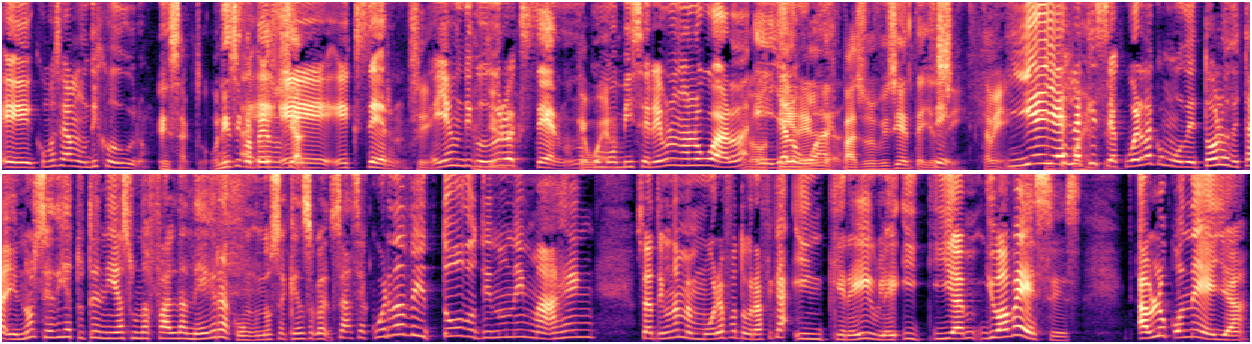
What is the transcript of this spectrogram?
eh, ¿Cómo se llama? Un disco duro. Exacto. Una enciclopedia Eh, social. eh, externo. Sí, ella es un disco duro externo. Como mi cerebro no lo guarda, no ella tiene lo el guarda. espacio suficiente, ella sí. Está bien. Y ella es la que se acuerda como de todos los detalles. No, ese día tú tenías una falda negra con no sé qué. O sea, se acuerda de todo. Tiene una imagen, o sea, tiene una memoria fotográfica increíble. Y, y yo a veces hablo con ella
